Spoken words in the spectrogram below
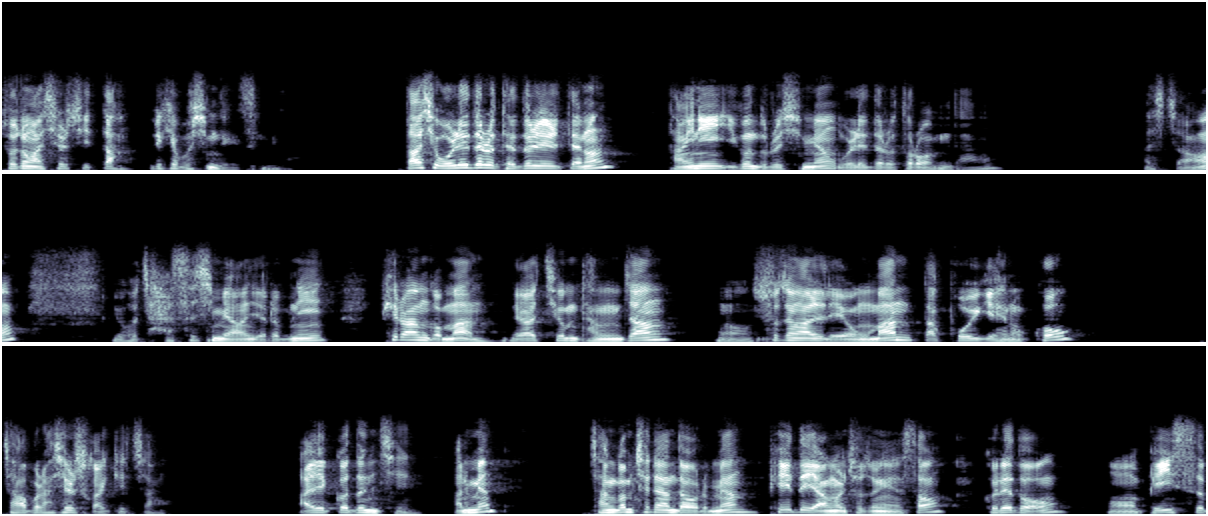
조정하실 수 있다. 이렇게 보시면 되겠습니다. 다시 원래대로 되돌릴 때는 당연히 이거 누르시면 원래대로 돌아옵니다. 아시죠? 이거 잘 쓰시면 여러분이 필요한 것만 내가 지금 당장 어, 수정할 내용만 딱 보이게 해놓고 작업을 하실 수가 있겠죠. 아예 끄든지 아니면 잠금 처리한다 그러면 fade 양을 조정해서 그래도 어, 베이스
